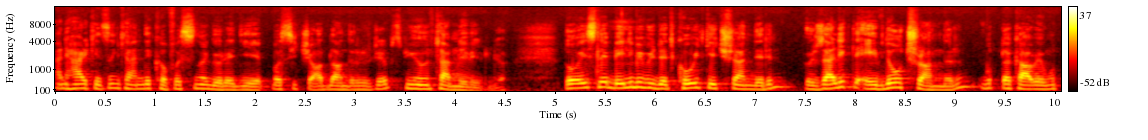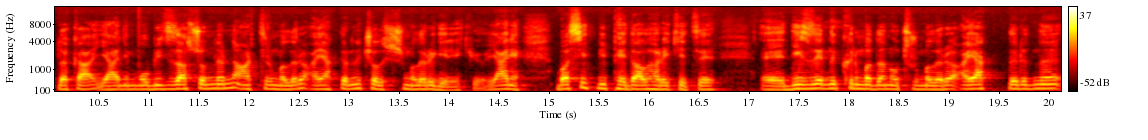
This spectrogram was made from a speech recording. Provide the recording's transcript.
yani herkesin kendi kafasına göre diye basitçe adlandıracağımız bir yöntemle veriliyor. Dolayısıyla belli bir müddet Covid geçirenlerin, özellikle evde oturanların mutlaka ve mutlaka yani mobilizasyonlarını arttırmaları, ayaklarını çalıştırmaları gerekiyor. Yani basit bir pedal hareketi, e, dizlerini kırmadan oturmaları, ayaklarını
